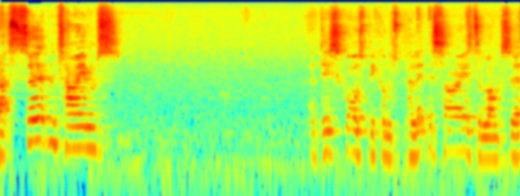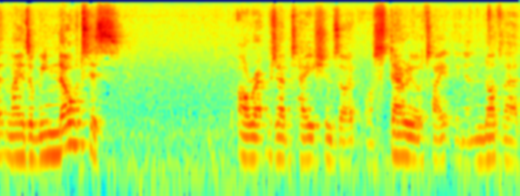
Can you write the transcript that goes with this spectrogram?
But at certain times, a discourse becomes politicized along certain lines, and we notice our representations or, or stereotyping another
